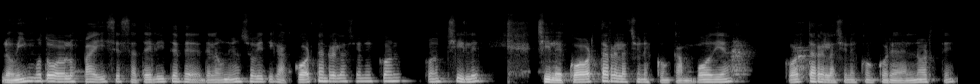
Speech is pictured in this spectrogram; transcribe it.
Lo mismo todos los países satélites de, la Unión Soviética cortan relaciones con, con, Chile. Chile corta relaciones con Camboya, corta relaciones con Corea del Norte,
